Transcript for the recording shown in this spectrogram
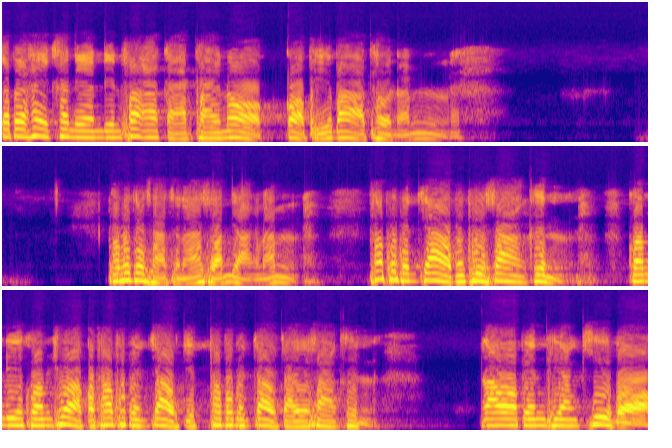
จะไปให้คะแนนดินฟ้าอากาศภายนอกก็ผีบ้าเท่านั้น พระพุทธศาสนาสอนอย่างนั้นพระผู้เป็นเจ้าเป็นผู้สร้างขึ้น ความดีความชั่วก็พระผู้เป็นเจ้าจิตพระผู้เป็นเจ้าใจสร้างขึ้น เราเป็นเพียงขี้บอก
